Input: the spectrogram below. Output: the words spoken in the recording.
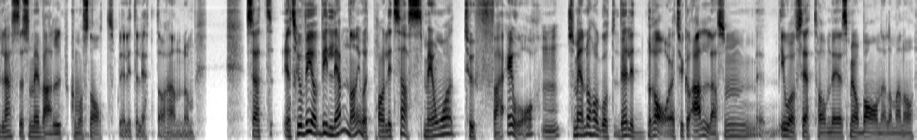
Lasse som är valp kommer snart bli lite lättare att ha hand om. Så att jag tror vi, vi lämnar nog ett par lite så här små tuffa år Mm. som ändå har gått väldigt bra. Jag tycker alla som eh, oavsett om det är små barn eller man har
